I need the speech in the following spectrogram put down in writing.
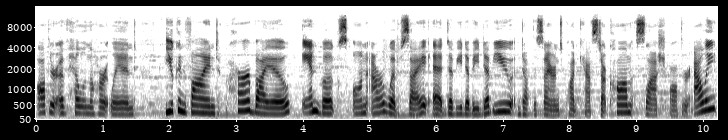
author of Hell in the Heartland. You can find her bio and books on our website at www.thesirenspodcast.com slash author alley.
